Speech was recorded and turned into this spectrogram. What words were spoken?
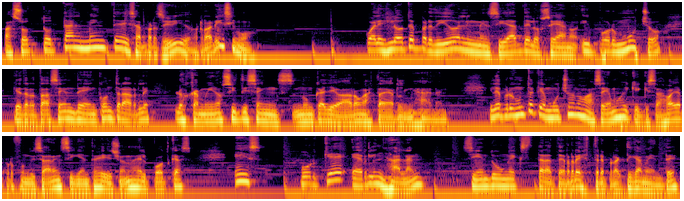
pasó totalmente desapercibido, rarísimo. Cual islote perdido en la inmensidad del océano y por mucho que tratasen de encontrarle, los caminos Citizens nunca llevaron hasta Erling Haaland. Y la pregunta que muchos nos hacemos y que quizás vaya a profundizar en siguientes ediciones del podcast es ¿por qué Erling Haaland, siendo un extraterrestre prácticamente,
